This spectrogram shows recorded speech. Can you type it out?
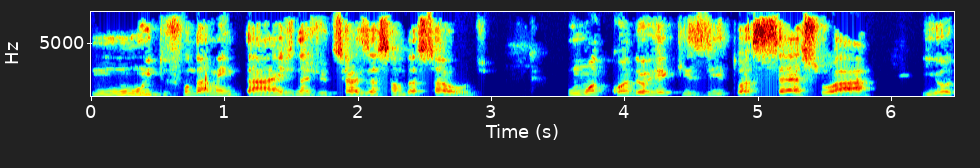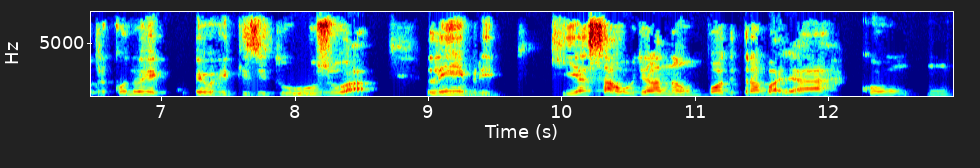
muito fundamentais na judicialização da saúde. Uma quando eu requisito acesso a e outra quando eu requisito uso a. Lembre que a saúde ela não pode trabalhar com um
